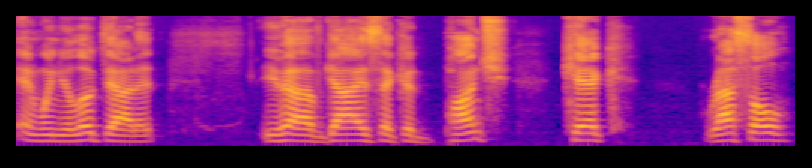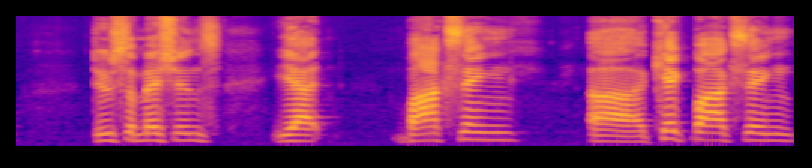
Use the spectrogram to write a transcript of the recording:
and when you looked at it, you have guys that could punch, kick, wrestle, do submissions, yet boxing, uh, kickboxing,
